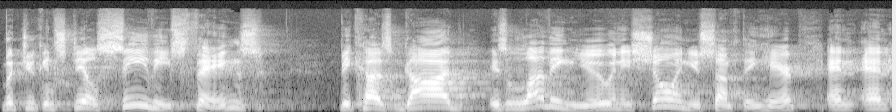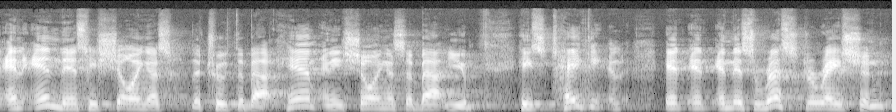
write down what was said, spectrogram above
but you can still see these things because God is loving you and He's showing you something here. And, and, and in this, He's showing us the truth about Him and He's showing us about you. He's taking, in, in, in this restoration,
